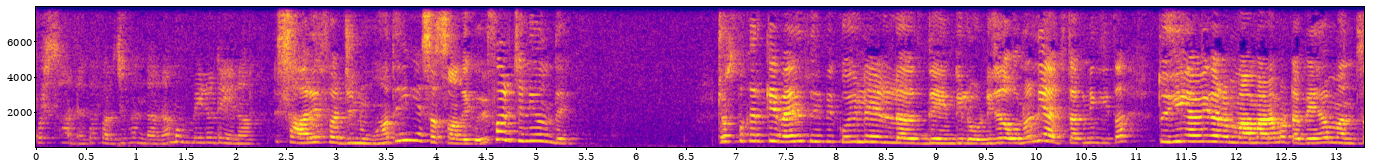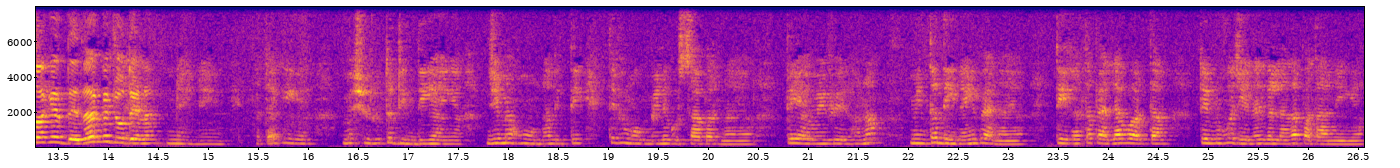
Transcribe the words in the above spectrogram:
ਪਰ ਸਾਡਾ ਤਾਂ ਫਰਜ਼ ਬਣਦਾ ਨਾ ਮੰਮੀ ਨੂੰ ਦੇਣਾ। ਸਾਰੇ ਫਰਜ਼ ਨੂੰਹਾਂ ਦੇ ਹੀ ਹੈ ਸੱਸਾਂ ਦੇ ਕੋਈ ਫਰਜ਼ ਨਹੀਂ ਹੁੰਦੇ। ਚੁੱਪ ਕਰਕੇ ਬਹਿ ਤੁਸੀਂ ਵੀ ਕੋਈ ਲੈ ਲ- ਦੇਣ ਦੀ ਲੋੜ ਨਹੀਂ। ਜਦੋਂ ਉਹਨਾਂ ਨੇ ਅੱਜ ਤੱਕ ਨਹੀਂ ਕੀਤਾ ਤੁਸੀਂ ਐਵੇਂ ਕਰ ਮਾ- ਮਾੜਾ ਮੋਟਾ ਬੇਹਾ ਮਨਸਾ ਕੇ ਦੇ ਦਾਂਗੇ ਜੋ ਦੇਣਾ। ਨਹੀਂ ਨਹੀਂ ਪਤਾ ਕੀ ਹੈ ਮੈਂ ਸ਼ੁਰੂ ਤੋਂ ਦਿੰਦੀ ਆਈ ਆ। ਜੇ ਮੈਂ ਹੁਣ ਨਾ ਦਿੱਤੀ ਤੇ ਫਿਰ ਮੰਮੀ ਨੇ ਗੁੱਸਾ ਕਰਨਾ ਆ। ਤੇ ਐਵੇਂ ਫਿਰ ਹਨਾ ਮੈਨੂੰ ਤਾਂ ਦੇਣਾ ਹੀ ਪੈਣਾ ਆ। ਤੇਰਾ ਤਾਂ ਪਹਿਲਾ ਵਰਤ ਆ। ਤੈਨੂੰ ਹਜੇ ਇਹਨਾਂ ਗੱਲਾਂ ਦਾ ਪਤਾ ਨਹੀਂ ਆ।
